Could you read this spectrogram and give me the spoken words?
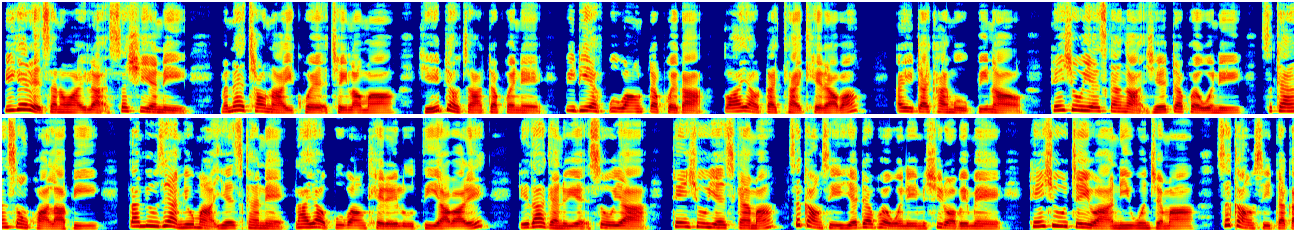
ပြီးခဲ့တဲ့ဇန်နဝါရီလ18ရက်နေ့မနက်6နာရီခွဲအချိန်လောက်မှာရေးပြောက်ကြားတပ်ဖွဲ့နဲ့ PDF ပူးပေါင်းတပ်ဖွဲ့ကတွားရောက်တိုက်ခိုက်ခဲ့တာပါ အဲ့ဒီတိုက်ခိုက်မှုပြီးနောက်ထင်းရှူရဲစခန်းကရဲတပ်ဖွဲ့ဝင်တွေစခန်းစွန့်ခွာလာပြီးတံမြူဆက်မြို့မှရဲစခန်းနဲ့လာရောက်ပူးပေါင်းခဲ့တယ်လို့သိရပါတယ်ဒေသခံတွေရဲ့အဆိုအရထင်းရှူရဲစခန်းမှာစစ်ကောင်စီရဲတပ်ဖွဲ့ဝင်တွေမရှိတော့ပေမဲ့ထင်းရှူကျေးရွာအနီးဝန်းကျင်မှာစစ်ကောင်စီတပ်က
